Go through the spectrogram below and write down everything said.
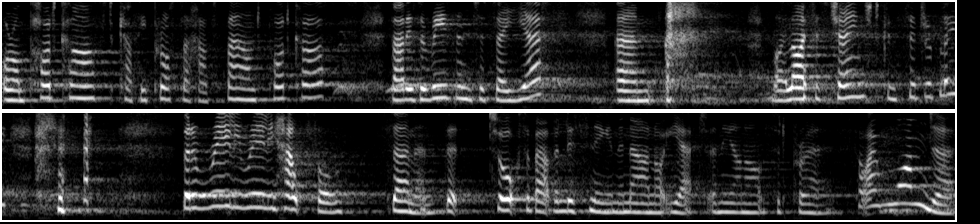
or on podcast. Kathy Prosser has found podcasts. That is a reason to say yes. Um, my life has changed considerably. but a really, really helpful sermon that talks about the listening in the now, not yet, and the unanswered prayers. So I wonder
